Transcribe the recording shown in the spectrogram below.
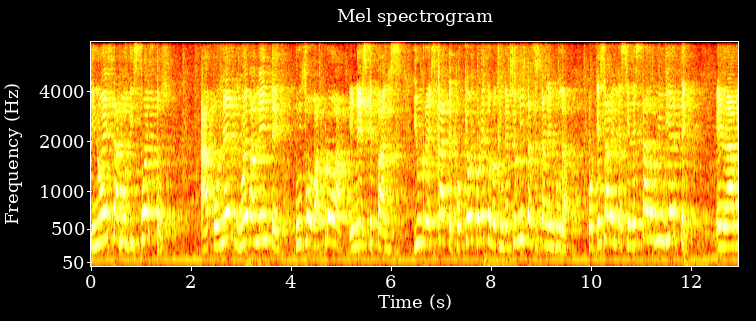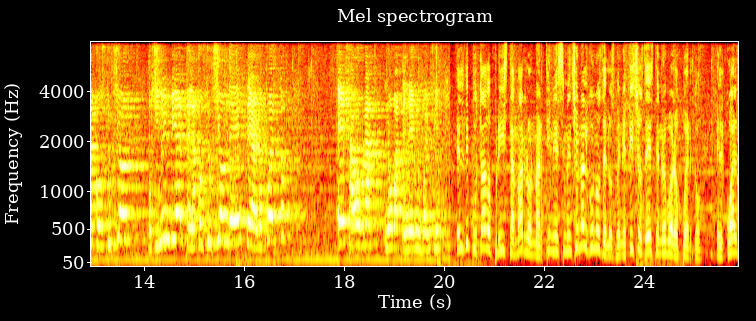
Y no estamos dispuestos a poner nuevamente un fobaproa en este país y un rescate, porque hoy por eso los inversionistas están en duda, porque saben que si el Estado no invierte en la reconstrucción o si no invierte en la construcción de este aeropuerto, esa obra no va a tener un buen fin. El diputado priista Marlon Martínez mencionó algunos de los beneficios de este nuevo aeropuerto, el cual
